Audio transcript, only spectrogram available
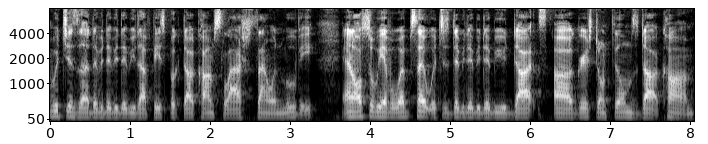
which is uh, www.facebook.com slash movie and also we have a website which is www.gravestonefilms.com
